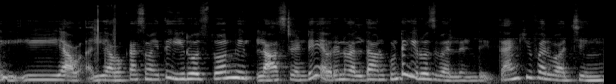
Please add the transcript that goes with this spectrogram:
ఈ- ఈ అవ- ఈ అవకాశం అయితే ఈ రోజుతో లాస్ట్ అండి. ఎవరైనా వెళ్దాం అనుకుంటే ఈరోజు వెళ్ళండి. థ్యాంక్ యూ ఫర్ వాచింగ్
